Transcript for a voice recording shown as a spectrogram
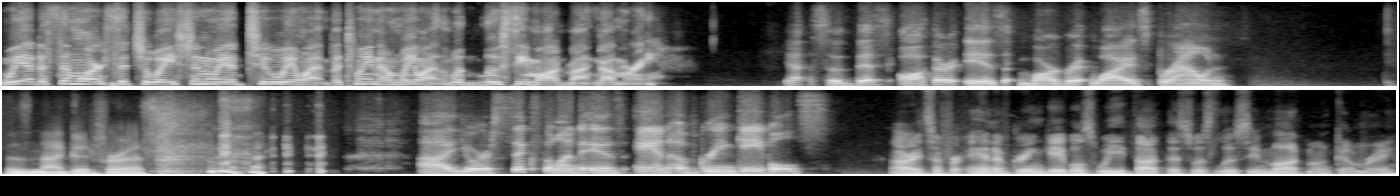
we had a similar situation. We had two we went between, and we went with Lucy Maud Montgomery. Yeah, so this author is Margaret Wise Brown. This is not good for us. Uh, your sixth one is Anne of Green Gables. All right, so for Anne of Green Gables, we thought this was Lucy Maud Montgomery.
